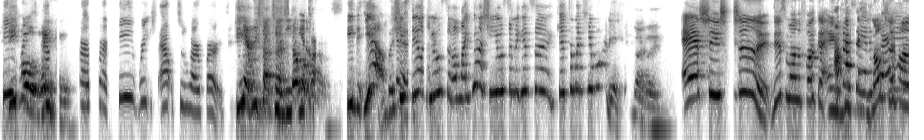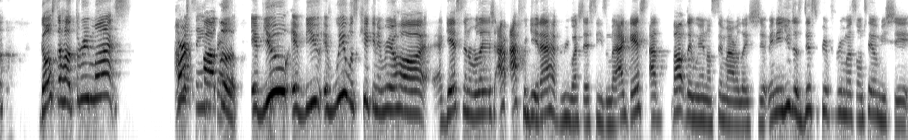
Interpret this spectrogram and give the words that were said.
he reached owed out to Nathan. her first. He reached out to her first. He had reached out to her several Yeah. times. He did, yeah, but she still used him. I'm like, yeah, she used him to get to get to what she wanted. Exactly. As she should. This motherfucker ain't I'm not saying it's ghosted her ghosted her three months. First of all, look, if you if you if we was kicking it real hard, I guess in a relationship, I, I forget, I have to rewatch that season, but I guess I thought they were in a semi relationship, and then you just disappear for three months, don't tell me shit.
